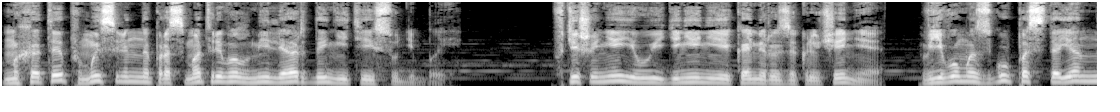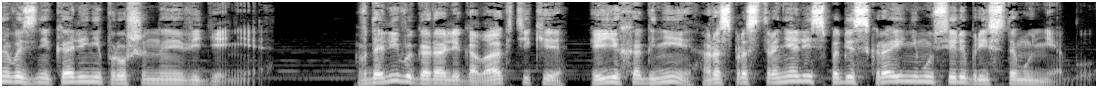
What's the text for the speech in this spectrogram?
Махатеп мысленно просматривал миллиарды нитей судьбы. В тишине и уединении камеры заключения в его мозгу постоянно возникали непрошенные видения. Вдали выгорали галактики, и их огни распространялись по бескрайнему серебристому небу.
